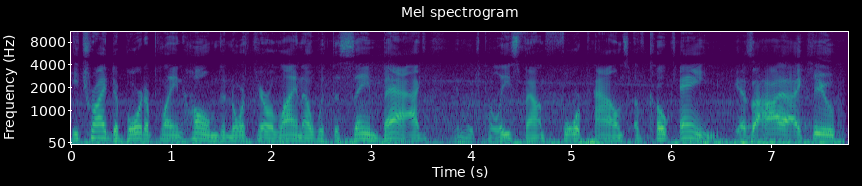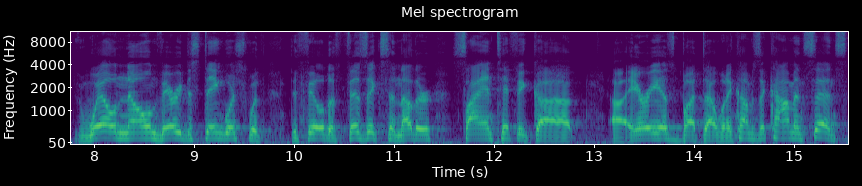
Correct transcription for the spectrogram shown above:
he tried to board a plane home to North Carolina with the same bag, in which police found four pounds of cocaine. He has a high IQ, well known, very distinguished with the field of physics and other scientific uh, uh, areas, but uh, when it comes to common sense,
